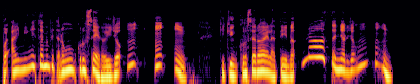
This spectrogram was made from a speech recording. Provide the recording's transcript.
por, a mí en este me invitaron un crucero y yo, mm, mm, mm, que un crucero de latino. No, señor, yo, mm, mm, mm.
